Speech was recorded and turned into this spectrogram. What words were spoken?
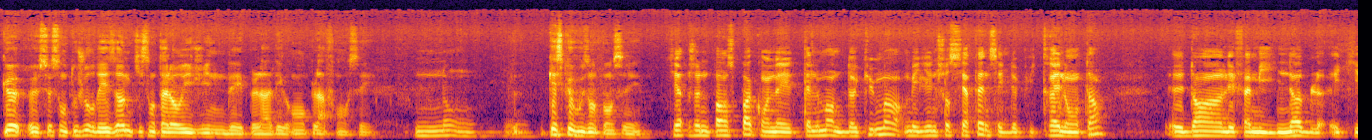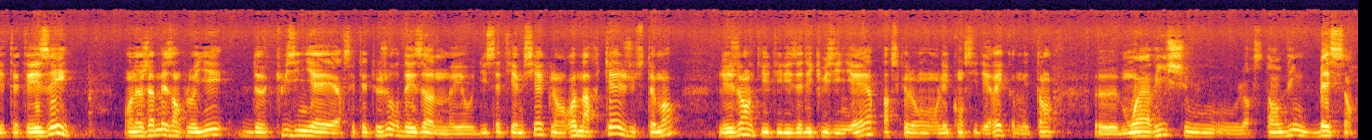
que euh, ce sont toujours des hommes qui sont à l'origine des plats, des grands plats français? Non. Qu'est-ce que vous en pensez? Je ne pense pas qu'on ait tellement de documents, mais il y a une chose certaine, c'est que depuis très longtemps, euh, dans les familles nobles et qui étaient aisées, on n'a jamais employé de cuisinières, c'était toujours des hommes. Et au XVIIe siècle, on remarquait justement les gens qui utilisaient des cuisinières parce que l'on les considérait comme étant euh, moins riches ou leur standing baissant.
